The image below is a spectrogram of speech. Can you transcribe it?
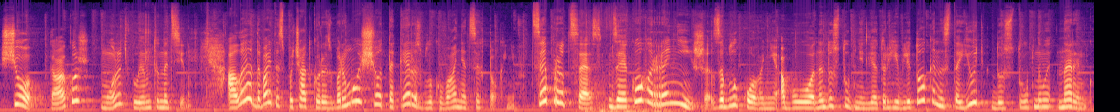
що також можуть вплинути на ціну. Але давайте спочатку розберемо, що таке розблокування цих токенів. Це процес, за якого раніше заблоковані або недоступні для торгівлі токени стають доступними на ринку.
